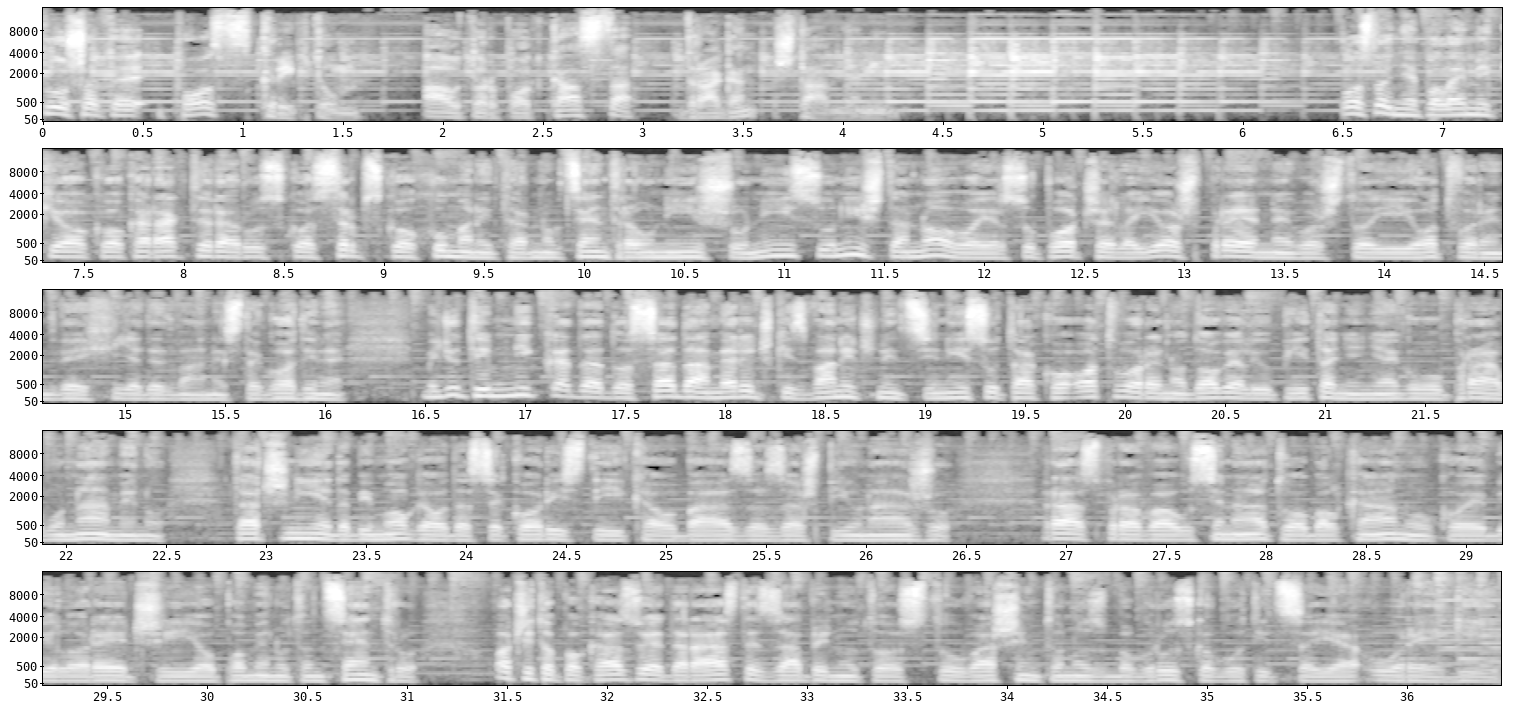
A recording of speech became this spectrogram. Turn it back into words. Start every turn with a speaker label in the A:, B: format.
A: Slušate Post Scriptum. Autor podcasta Dragan Štavljanin.
B: Posljednje polemike oko karaktera Rusko-Srpskog humanitarnog centra u Nišu nisu ništa novo jer su počele još pre nego što je otvoren 2012. godine. Međutim, nikada do sada američki zvaničnici nisu tako otvoreno doveli u pitanje njegovu pravu namenu, tačnije da bi mogao da se koristi kao baza za špijunažu. Rasprava u Senatu o Balkanu, u kojoj je bilo reči i o pomenutom centru, očito pokazuje da raste zabrinutost u Vašingtonu zbog ruskog uticaja u regiji.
